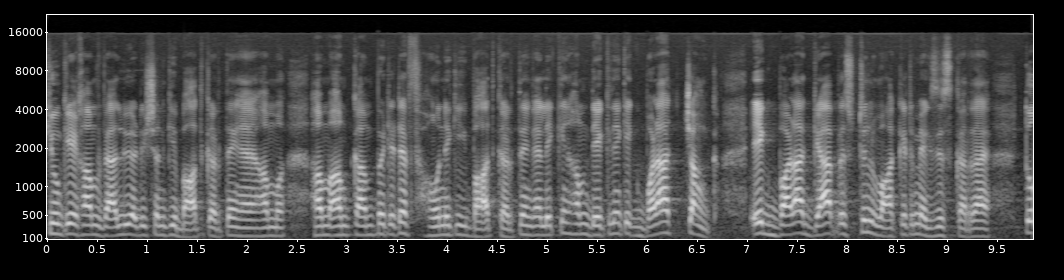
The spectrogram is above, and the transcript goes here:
क्योंकि हम वैल्यू एडिशन की बात करते हैं, हम हम हम कम्पिटिटिव होने की बात करते हैं, लेकिन हम देख रहे हैं कि एक बड़ा चंक एक बड़ा गैप स्टिल मार्केट में एग्जिस्ट कर रहा है। तो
